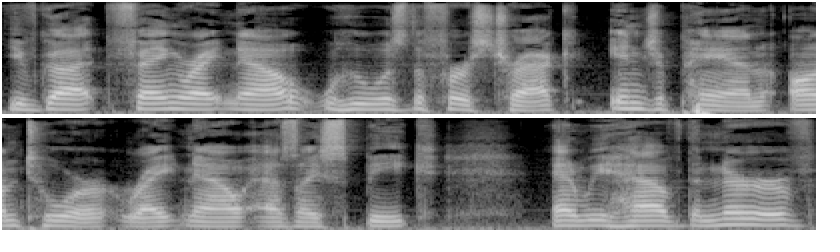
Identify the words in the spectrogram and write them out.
You've got Fang right now, who was the first track, in Japan on tour right now as I speak. And we have The Nerve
